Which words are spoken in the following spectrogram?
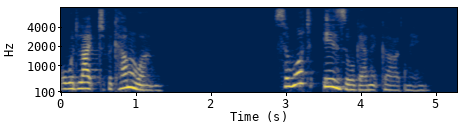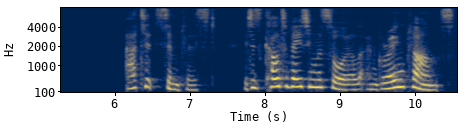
or would like to become one. So what is organic gardening? At its simplest, it is cultivating the soil and growing plants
